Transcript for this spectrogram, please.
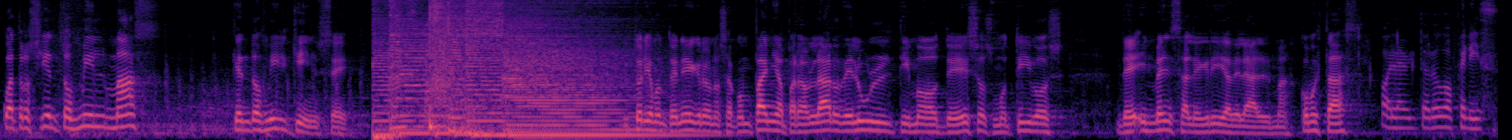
400 mil más que en 2015. Victoria Montenegro nos acompaña para hablar del último de esos motivos de inmensa alegría del alma. ¿Cómo estás? Hola, Víctor Hugo, feliz,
